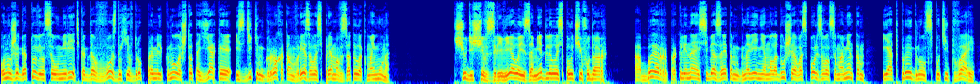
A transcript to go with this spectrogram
Он уже готовился умереть, когда в воздухе вдруг промелькнуло что-то яркое и с диким грохотом врезалось прямо в затылок Маймуна. Чудище взревело и замедлилось, получив удар, а Бер, проклиная себя за это мгновение малодушия, воспользовался моментом и отпрыгнул с пути твари —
